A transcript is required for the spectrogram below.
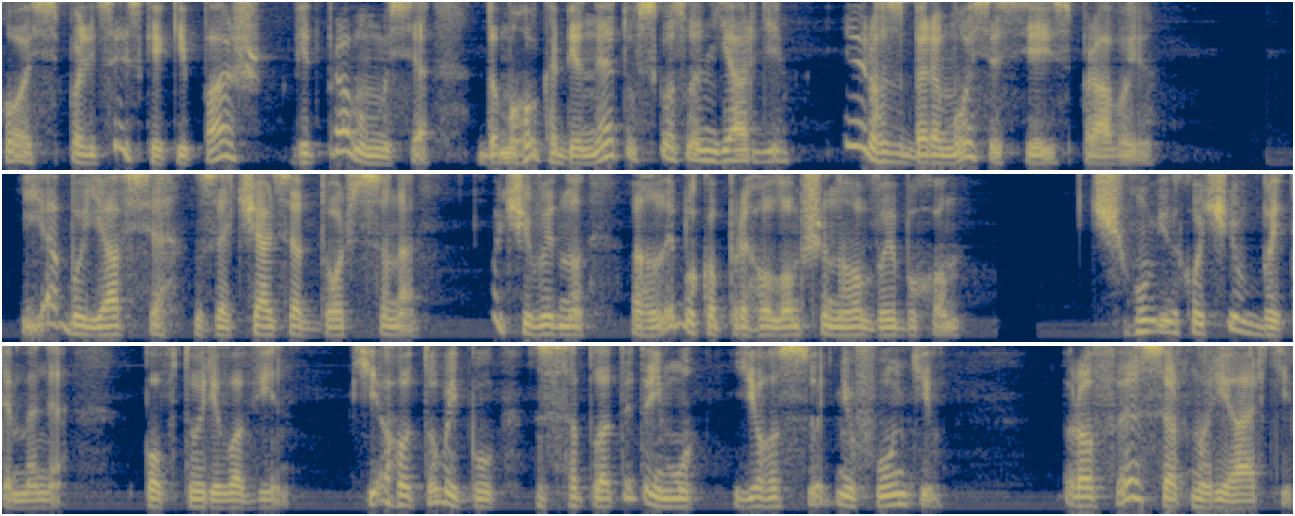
Ось поліцейський екіпаж, відправимося до мого кабінету в Скотленд-Ярді і розберемося з цією справою. Я боявся за Чарльза Доджсона, очевидно, глибоко приголомшеного вибухом. Чому він хоче вбити мене? повторював він. Я готовий був заплатити йому його сотню фунтів. Професор Моріарті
